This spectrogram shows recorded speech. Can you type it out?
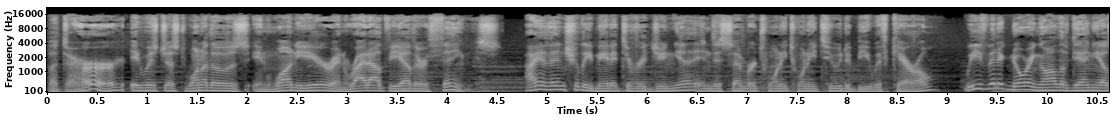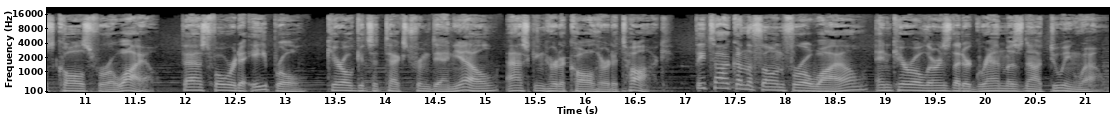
but to her, it was just one of those in one ear and right out the other things. I eventually made it to Virginia in December 2022 to be with Carol. We've been ignoring all of Danielle's calls for a while. Fast forward to April, Carol gets a text from Danielle asking her to call her to talk. They talk on the phone for a while, and Carol learns that her grandma's not doing well.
